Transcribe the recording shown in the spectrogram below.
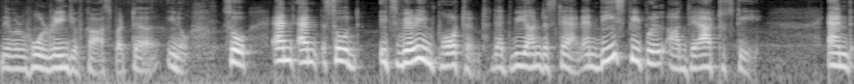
there were a whole range of castes, but uh, you know, so and and so it's very important that we understand, and these people are there to stay, and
